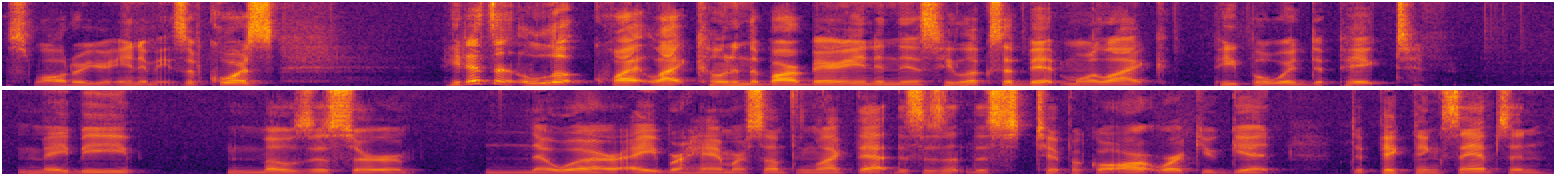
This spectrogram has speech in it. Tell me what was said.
slaughter your enemies? Of course, he doesn't look quite like Conan the Barbarian in this. He looks a bit more like people would depict maybe Moses or Noah or Abraham or something like that. This isn't this typical artwork you get depicting Samson.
